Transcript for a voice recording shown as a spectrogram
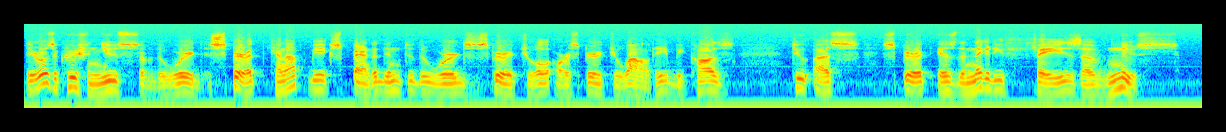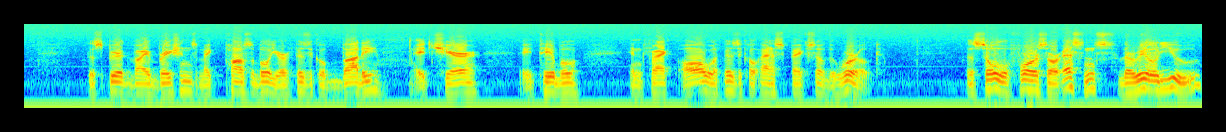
The Rosicrucian use of the word spirit cannot be expanded into the words spiritual or spirituality because to us spirit is the negative phase of nous. The spirit vibrations make possible your physical body, a chair, a table, in fact, all the physical aspects of the world. The soul force or essence, the real you,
